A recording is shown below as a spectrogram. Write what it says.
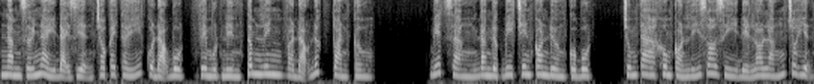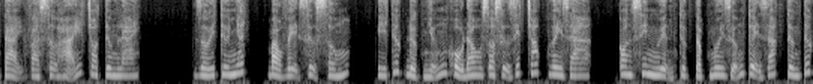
Năm giới này đại diện cho cái thấy của đạo Bụt về một nền tâm linh và đạo đức toàn cầu. Biết rằng đang được đi trên con đường của Bụt, chúng ta không còn lý do gì để lo lắng cho hiện tại và sợ hãi cho tương lai. Giới thứ nhất, bảo vệ sự sống, ý thức được những khổ đau do sự giết chóc gây ra. Con xin nguyện thực tập nuôi dưỡng tuệ giác tương tức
